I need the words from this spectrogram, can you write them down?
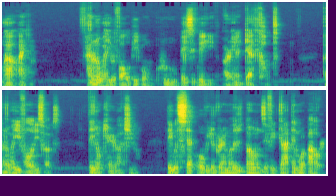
Wow, I I don't know why you would follow people who basically are in a death cult. I don't know why you follow these folks. They don't care about you. They would step over your grandmother's bones if it got them more power.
